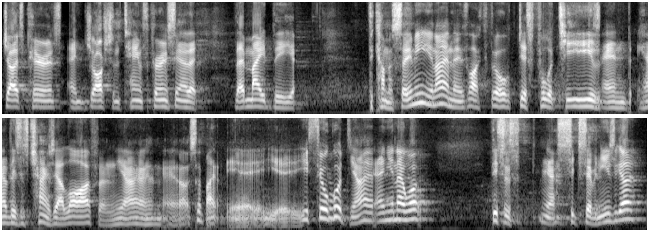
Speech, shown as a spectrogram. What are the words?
Joe's parents and Josh and Tam's parents, you know, they, they made the, uh, to come and see me, you know, and they're like, they're all just full of tears and, you know, this has changed our life. And, you know, and, and I said, mate, yeah, yeah, you feel good, you know, and you know what? This is, you know, six, seven years ago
